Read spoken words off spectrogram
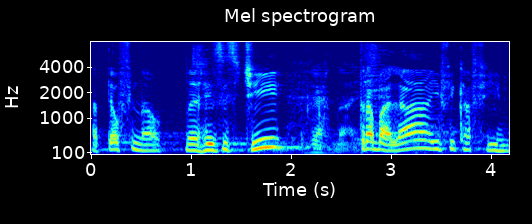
até o final, né? resistir, Verdade. trabalhar e ficar firme.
